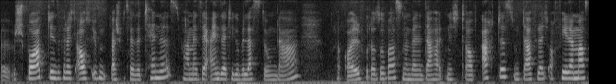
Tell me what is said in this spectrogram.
äh, Sport, den sie vielleicht ausüben, beispielsweise Tennis. Wir haben ja sehr einseitige Belastungen da oder Golf oder sowas. Und wenn du da halt nicht drauf achtest und da vielleicht auch Fehler machst,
